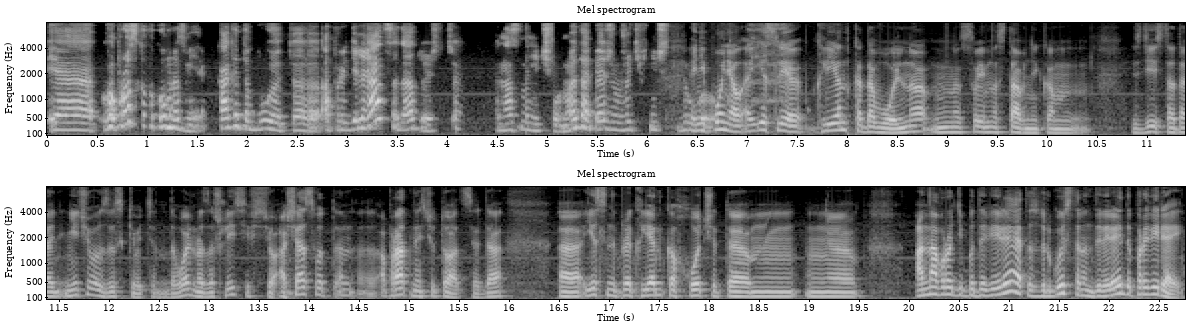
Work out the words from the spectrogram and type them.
Э, вопрос в каком размере? Как это будет э, определяться, да, то есть на основании чего? Но это, опять же, уже технически другой Я не понял, а если клиентка довольна своим наставником, здесь тогда нечего взыскивать, довольно разошлись и все. А сейчас вот э, обратная ситуация, да, если, например, клиентка хочет она вроде бы доверяет, а с другой стороны доверяй да проверяй.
